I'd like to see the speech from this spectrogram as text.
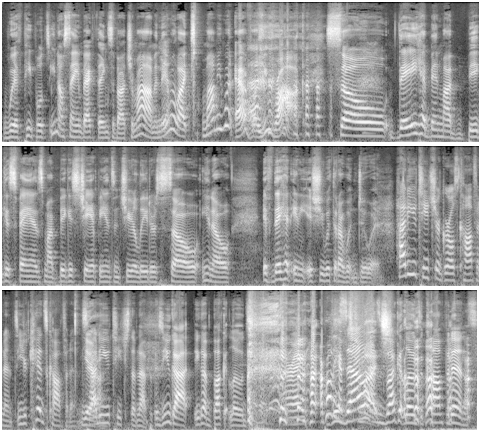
with people, you know, saying back things about your mom. And they were like, mommy, whatever, you rock. so they have been my biggest fans, my biggest champions and cheerleaders. So, you know, if they had any issue with it, I wouldn't do it. How do you teach your girls confidence, your kids confidence? Yeah. How do you teach them that? Because you got you got bucket loads of it. All right, I probably have too Gizelle has much. bucket loads of confidence.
